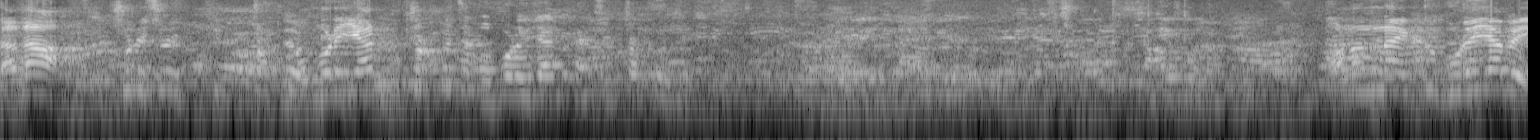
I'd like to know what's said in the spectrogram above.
দাদা! শুনে শুনে। ওপরে যান। ওপরে যান। অনন্যা একটু ঘুরে যাবে?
